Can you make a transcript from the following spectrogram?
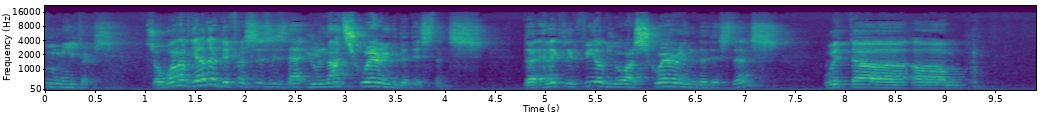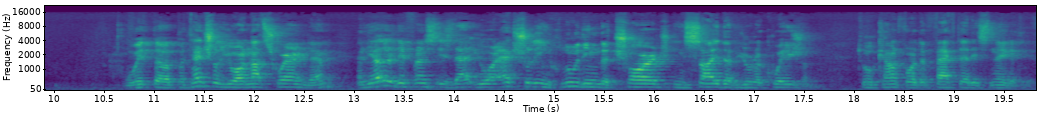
2 meters. So one of the other differences is that you're not squaring the distance. The electric field, you are squaring the distance with the um, with the potential you are not squaring them. And the other difference is that you are actually including the charge inside of your equation to account for the fact that it's negative.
